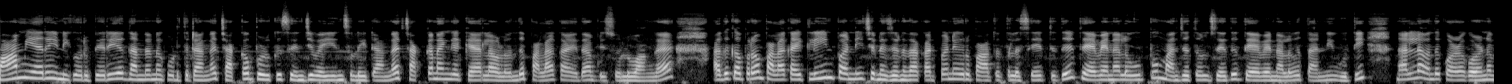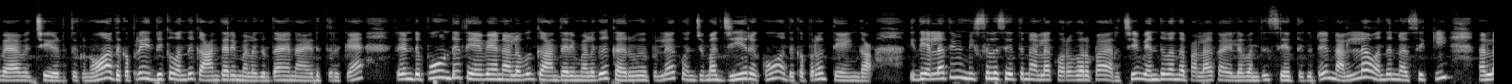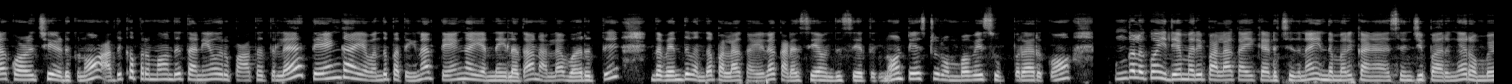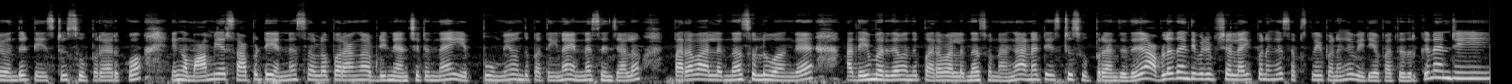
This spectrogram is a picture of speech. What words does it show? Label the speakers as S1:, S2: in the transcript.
S1: மாமியார் இன்றைக்கி ஒரு பெரிய தண்டனை கொடுத்துட்டாங்க. சக்கை புழுக்கு செஞ்சு வைன்னு சொல்லிட்டாங்க. சக்கனை இங்கே கேரளாவில் வந்து பலாக்காய் தான் அப்படி சொல்லுவாங்க. அதுக்கப்புறம் பலாக்காய் க்ளீன் பண்ணி சின்ன சின்னதாக கட் பண்ணி ஒரு பாத்திரத்தில் சேர்த்துட்டு தேவையான அளவு உப்பு மஞ்சத்தூள் சேர்த்து தேவையான அளவு தண்ணி ஊற்றி நல்லா வந்து குழ குழன்னு வேக வச்சு எடுத்துக்கணும். அதுக்கப்புறம் இதுக்கு வந்து காந்தாரி மிளகு தான் நான் எடுத்திருக்கேன். ரெண்டு பூண்டு தேவையான அளவு காந்தாரி மிளகு கருவேப்பிலை கொஞ்சமாக ஜீரகம் அதுக்கப்புறம் தேங்காய். இது எல்லாத்தையும் மிக்சியில் சேர்த்து நல்லா கொர கொரப்பாக அரைச்சி வெந்து வந்த பலாக்காயில் வந்து சேர்த்துக்கிட்டு நல்லா வந்து நசுக்கி நல்லா குழச்சி எடுக்கணும். அதுக்கப்புறமா வந்து தனியாக ஒரு பாத்திரத்தில் தேங்காயை வந்து பார்த்திங்கன்னா தேங்காய் எண்ணெயில் தான் நல்லா வறுத்து இந்த வெந்து வந்த பல்லாக்காயில் கடைசியாக வந்து சேர்த்துக்கணும். டேஸ்ட்டு ரொம்பவே சூப்பராக இருக்கும். உங்களுக்கும் இதே மாதிரி பலாக்காய் கிடச்சிதுன்னா இந்த மாதிரி க செஞ்சு பாருங்கள் ரொம்பவே வந்து டேஸ்ட்டு சூப்பராக இருக்கும். எங்கள் மாமியார் சாப்பிட்டு என்ன சொல்ல போகிறாங்க அப்படின்னு நினச்சிட்டு இருந்தேன். எப்போவுமே வந்து பார்த்திங்கன்னா என்ன செஞ்சாலும் பரவாயில்லன்னு தான் சொல்லுவாங்க. அதே மாதிரி தான் வந்து பரவாயில்லன்னு தான் சொன்னாங்க. ஆனால் டேஸ்ட்டு சூப்பராக இருந்தது. அவ்வளோதான் இந்த வீடியோ லைக் பண்ணுங்கள் சப்ஸ்கிரைப் பண்ணுங்கள் வீடியோ பார்த்ததற்கு நன்றி.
